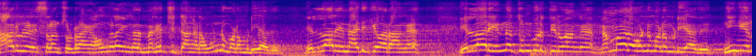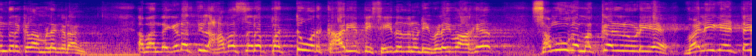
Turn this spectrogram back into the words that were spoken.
ஹாரூன் அலிஸ்லாம் சொல்றாங்க அவங்களாம் எங்களை மிகச்சிட்டாங்க. நான் ஒண்ணும் பண்ண முடியாது. எல்லாரும் என்ன அடிக்க வராங்க? எல்லாரும் என்ன துன்புறுத்திடுவாங்க? நம்மளால் ஒண்ணும் பண்ண முடியாது. நீங்க இருந்திருக்கலாம்லங்கிறாங்க. அப்போ அந்த இடத்தில் அவசரப்பட்டு ஒரு காரியத்தை செய்ததனுடைய விளைவாக சமூக மக்களுடைய வழிகேட்டை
